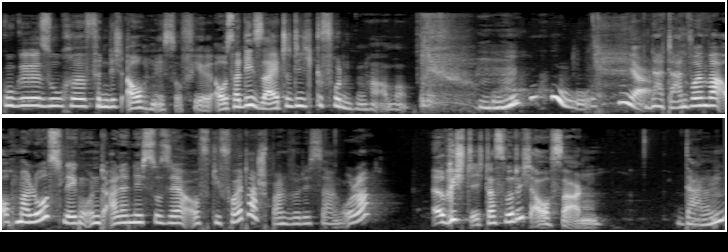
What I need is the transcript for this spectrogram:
Google-Suche finde ich auch nicht so viel, außer die Seite, die ich gefunden habe. Uhuhu. Ja. Na, dann wollen wir auch mal loslegen und alle nicht so sehr auf die Folter spannen, würde ich sagen, oder? Richtig, das würde ich auch sagen. Dann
